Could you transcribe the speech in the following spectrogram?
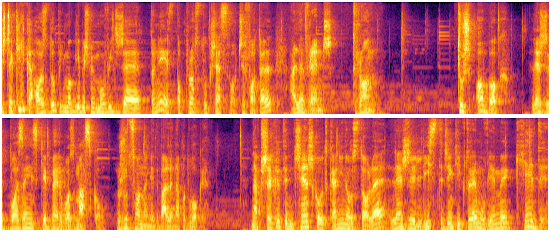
Jeszcze kilka ozdób i moglibyśmy mówić, że to nie jest po prostu krzesło czy fotel, ale wręcz tron. Tuż obok leży błazeńskie berło z maską, rzucone niedbale na podłogę. Na przykrytym ciężką tkaniną stole leży list, dzięki któremu wiemy, kiedy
